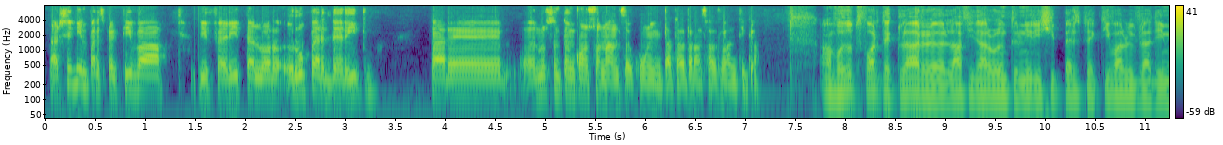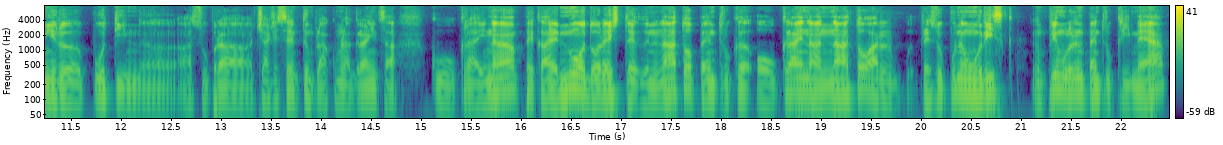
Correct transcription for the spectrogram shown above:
dar și din perspectiva diferitelor ruperi de ritm care uh, nu sunt în consonanță cu unitatea transatlantică. Am văzut foarte clar uh, la finalul întâlnirii și perspectiva lui Vladimir uh, Putin asupra ceea ce se întâmplă acum la granița cu Ucraina, pe care nu o dorește în NATO, pentru că o Ucraina în NATO ar presupune un risc în primul rând pentru Crimea,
